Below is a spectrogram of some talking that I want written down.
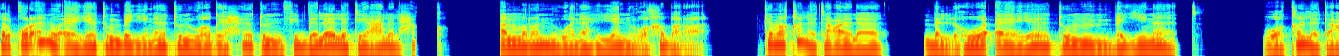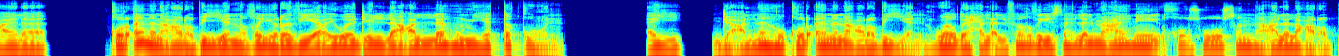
فالقرآن آيات بينات واضحات في الدلالة على الحق. أمرا ونهيا وخبرا. كما قال تعالى بل هو آيات بينات وقال تعالى قرآنا عربيا غير ذي عوج لعلهم يتقون أي جعلناه قرآنا عربيا. واضح الألفاظ سهل المعاني خصوصا على العرب.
